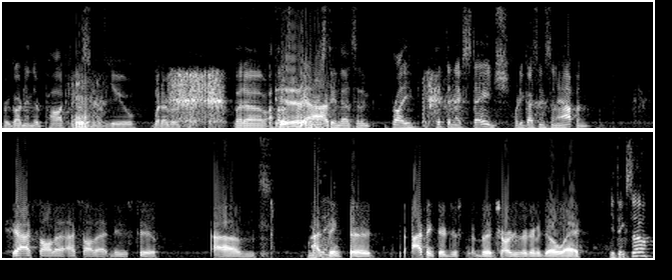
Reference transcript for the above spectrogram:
regarding their podcast interview, whatever. But uh, I thought it was pretty Yeah. interesting that's going to probably hit the next stage. What do you guys think's going to happen? Yeah, I saw that. I saw that news too. Um, I you think the, I think they're just the charges are going to go away. You think so?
